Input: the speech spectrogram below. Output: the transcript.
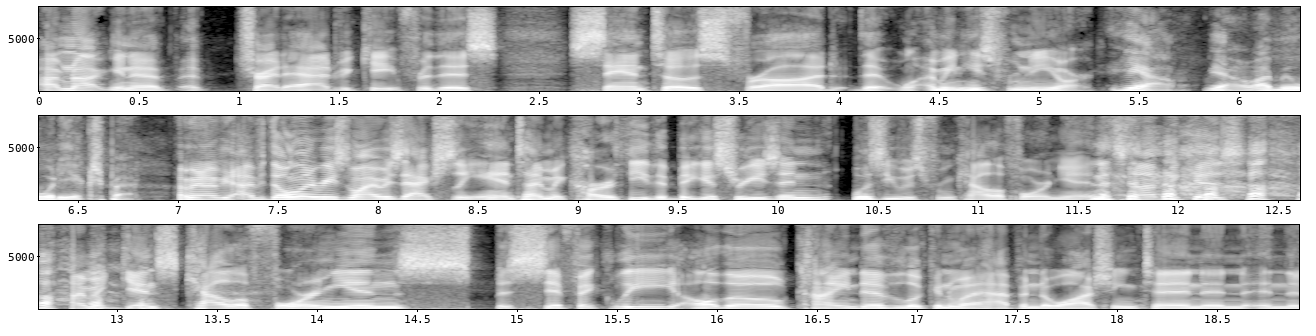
I'm not going to uh, try to advocate for this Santos fraud. That I mean, he's from New York. Yeah, yeah. I mean, what do you expect? I mean, I, I, the only reason why I was actually anti McCarthy, the biggest reason was he was from California, and it's not because I'm against Californians specifically, although kind of looking what happened to Washington and and the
